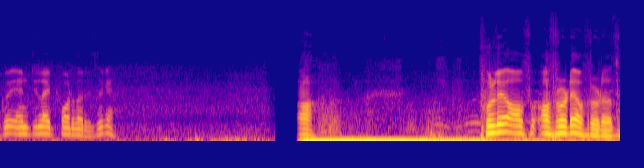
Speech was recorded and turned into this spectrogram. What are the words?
घामको एन्टिलाइट पर्दो रहेछ क्या? फुलै अफ अफ रोडै अफ रोड हो त।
